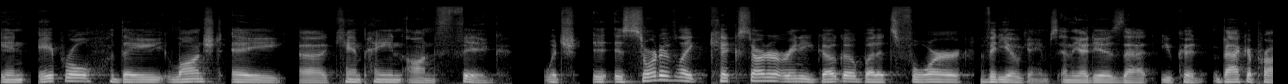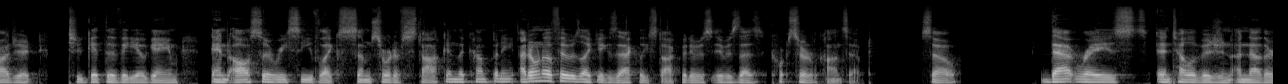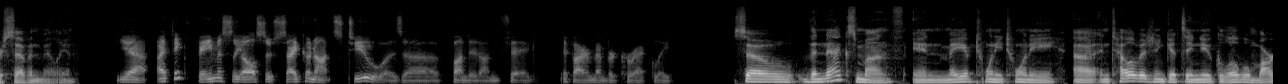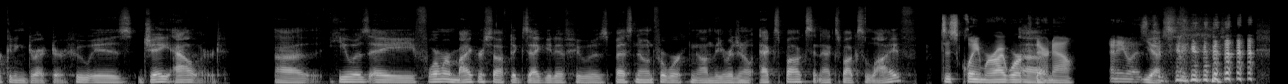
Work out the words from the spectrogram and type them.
in April, they launched a uh, campaign on Fig, which is sort of like Kickstarter or Indiegogo, but it's for video games. And the idea is that you could back a project to get the video game and also receive like some sort of stock in the company. I don't know if it was like exactly stock, but it was it was that sort of concept. So that raised Intellivision another 7 million. Yeah. I think famously also Psychonauts 2 was uh funded on Fig, if I remember correctly. So the next month, in May of 2020, uh, Intellivision gets a new global marketing director who is J Allard. Uh, he was a former Microsoft executive who was best known for working on the original Xbox and Xbox Live. Disclaimer, I work Uh, there now. Anyways, yes.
